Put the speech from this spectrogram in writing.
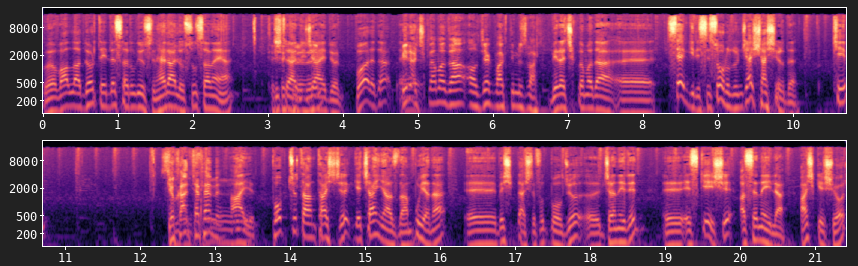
Vallahi dört elle sarılıyorsun. Helal olsun sana ya. Teşekkür Lütfen rica ederim. ediyorum. Bu arada Bir e, açıklama daha alacak vaktimiz var. bir açıklamada e, sevgilisi sorulunca şaşırdı. Kim? Gökhan Tepe mi? Hayır. Popçu Tantaşçı geçen yazdan bu yana e, Beşiktaşlı futbolcu e, Caner'in e, eski eşi Asena ile aşk yaşıyor.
